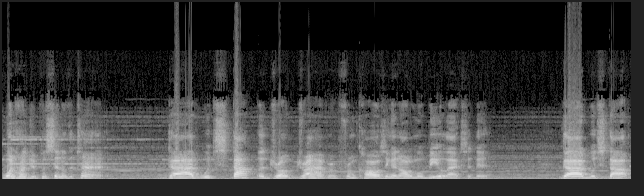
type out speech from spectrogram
100% of the time. God would stop a drunk driver from causing an automobile accident God would stop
